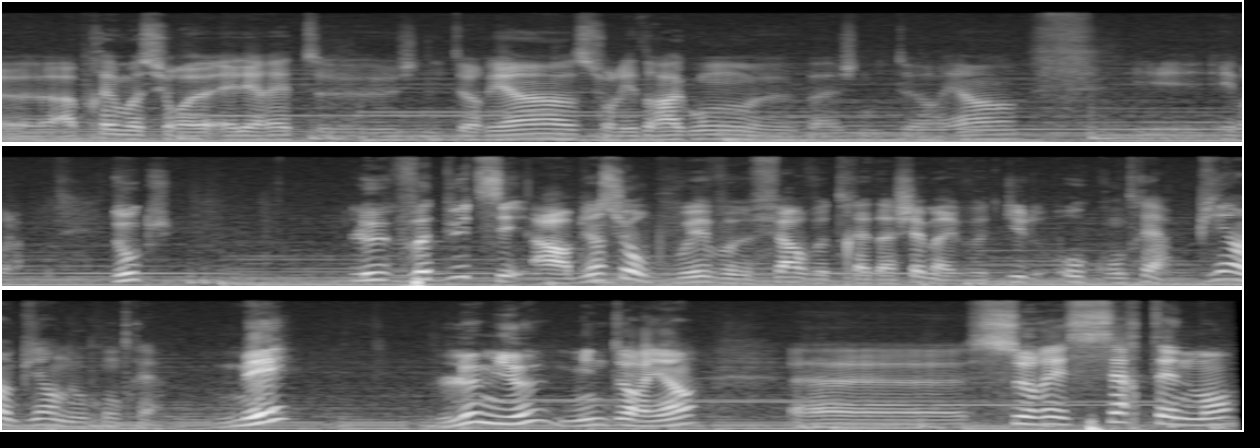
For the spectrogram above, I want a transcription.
Euh, après, moi sur euh, LRET, euh, je n'ite rien. Sur les dragons, bah, je n'ite rien. Et, voilà. Donc, votre but, c'est. Alors, bien sûr, vous pouvez faire votre raid HM avec votre guild, au contraire, bien, bien au contraire. Mais, le mieux, mine de rien, serait certainement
